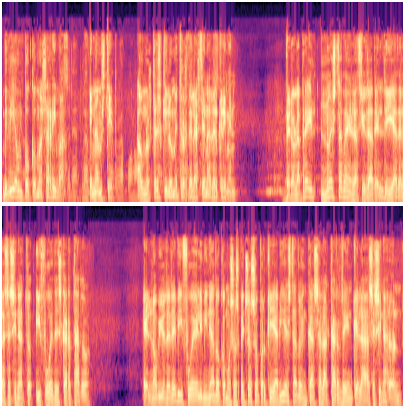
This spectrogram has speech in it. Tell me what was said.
Vivía un poco más arriba, en Amstead, a unos tres kilómetros de la escena del crimen. Pero LaPrade no estaba en la ciudad el día del asesinato y fue descartado. El novio de Debbie fue eliminado como sospechoso porque había estado en casa la tarde en que la asesinaron.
